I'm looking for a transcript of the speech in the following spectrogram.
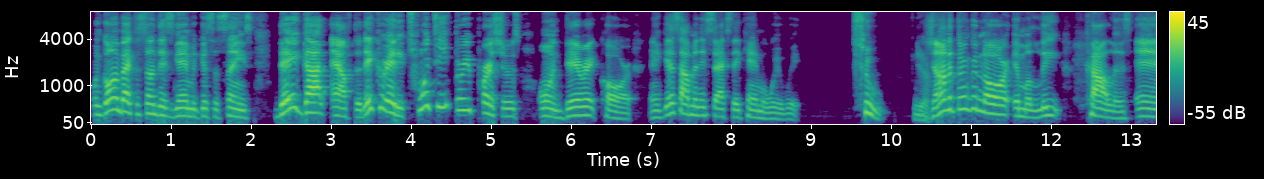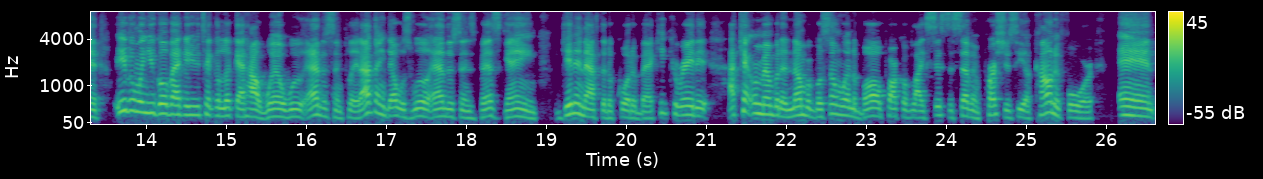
when going back to Sunday's game against the Saints, they got after. They created 23 pressures on Derek Carr. And guess how many sacks they came away with? Two. Yeah. Jonathan Greenard and Maliek Collins. And even when you go back and you take a look at how well Will Anderson played, I think that was Will Anderson's best game getting after the quarterback. He created, I can't remember the number, but somewhere in the ballpark of like six to seven pressures he accounted for. And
